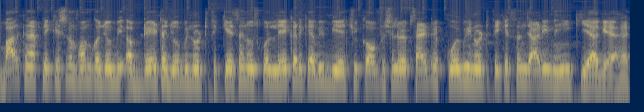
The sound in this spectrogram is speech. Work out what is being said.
बात करें एप्लीकेशन फॉर्म का जो भी अपडेट है, जो भी नोटिफिकेशन है, उसको लेकर के अभी बी के ऑफिशियल वेबसाइट पर कोई भी नोटिफिकेशन जारी नहीं किया गया है।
